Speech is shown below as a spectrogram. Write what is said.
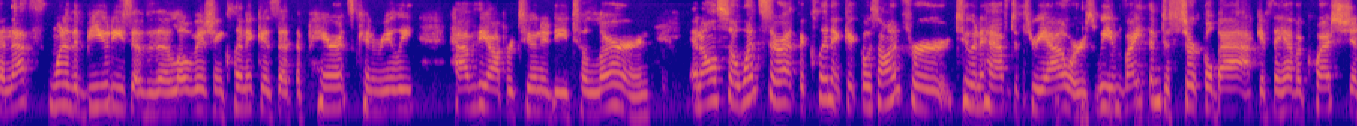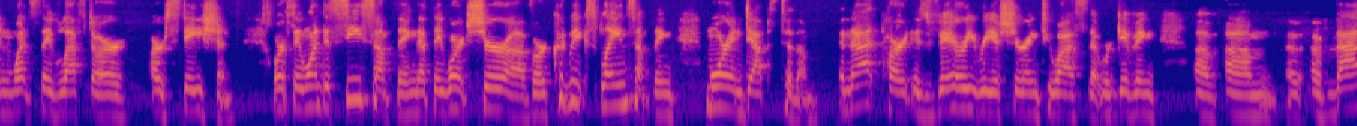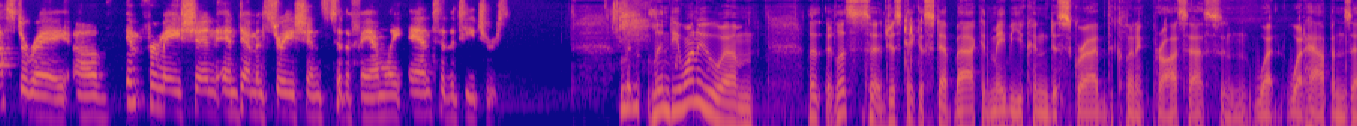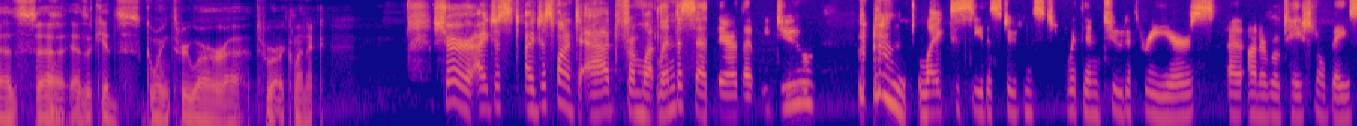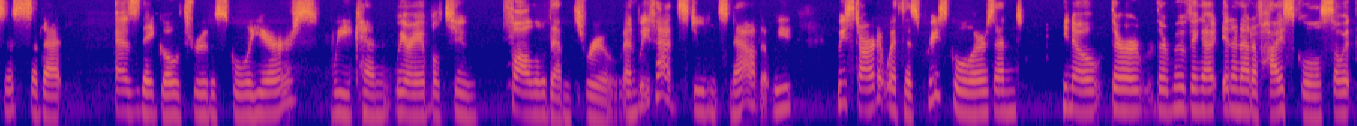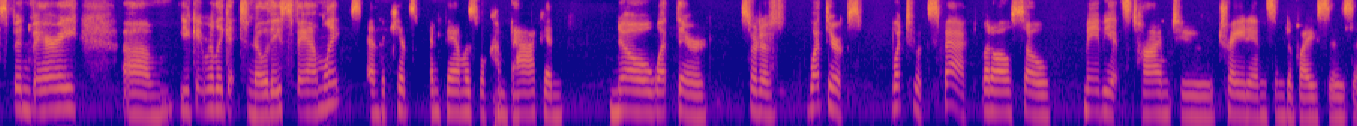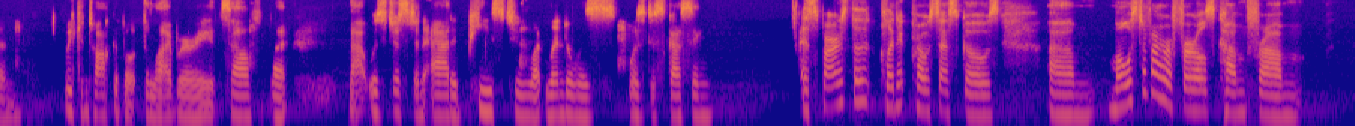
And that's one of the beauties of the low vision clinic is that the parents can really have the opportunity to learn. And also, once they're at the clinic, it goes on for two and a half to three hours. We invite them to circle back if they have a question once they've left our our station or if they wanted to see something that they weren't sure of or could we explain something more in depth to them? And that part is very reassuring to us that we're giving a, um, a, a vast array of information and demonstrations to the family and to the teachers. Lynn, lynn do you want to um, let, us uh, just take a step back and maybe you can describe the clinic process and what what happens as uh, as a kid's going through our uh, through our clinic Sure. I just I just wanted to add from what Linda said there that we do like to see the students within two to three years uh, on a rotational basis, so that as they go through the school years, we can we are able to follow them through. And we've had students now that we we started with as preschoolers, and you know they're they're moving out in and out of high school so it's been very um, you get really get to know these families and the kids and families will come back and know what they're sort of what they're what to expect but also maybe it's time to trade in some devices and we can talk about the library itself but that was just an added piece to what linda was was discussing as far as the clinic process goes um, most of our referrals come from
